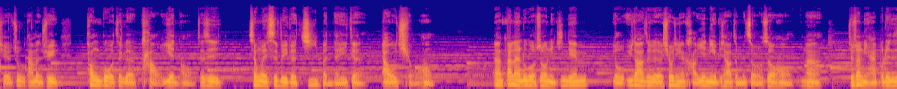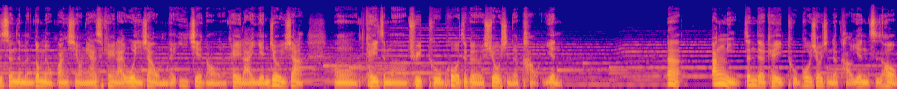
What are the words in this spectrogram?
协助他们去通过这个考验哦，这是身为师傅一个基本的一个要求哦。那当然，如果说你今天有遇到这个修行的考验，你也不晓得怎么走的时候哦，那。就算你还不认识圣子们都没有关系哦，你还是可以来问一下我们的意见哦，可以来研究一下，嗯，可以怎么去突破这个修行的考验。那当你真的可以突破修行的考验之后，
